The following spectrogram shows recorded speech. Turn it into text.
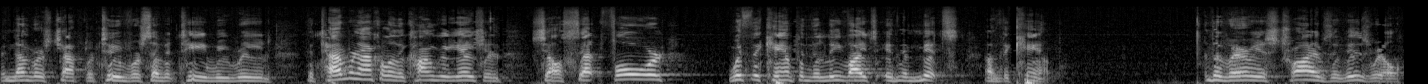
In Numbers chapter 2, verse 17, we read, The tabernacle of the congregation shall set forward with the camp of the Levites in the midst of the camp. The various tribes of Israel,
